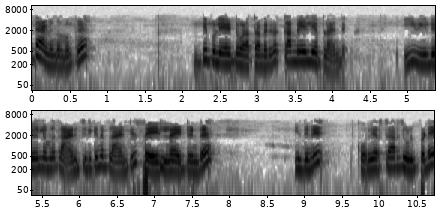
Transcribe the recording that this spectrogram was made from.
ഇതാണ് നമുക്ക് അടിപൊളിയായിട്ട് വളർത്താൻ പറ്റുന്ന കമേലിയ പ്ലാന്റ് ഈ വീഡിയോയിൽ നമ്മൾ കാണിച്ചിരിക്കുന്ന പ്ലാന്റ് സെയിലിനായിട്ടുണ്ട് ഇതിന് കൊറിയർ ചാർജ് ഉൾപ്പെടെ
